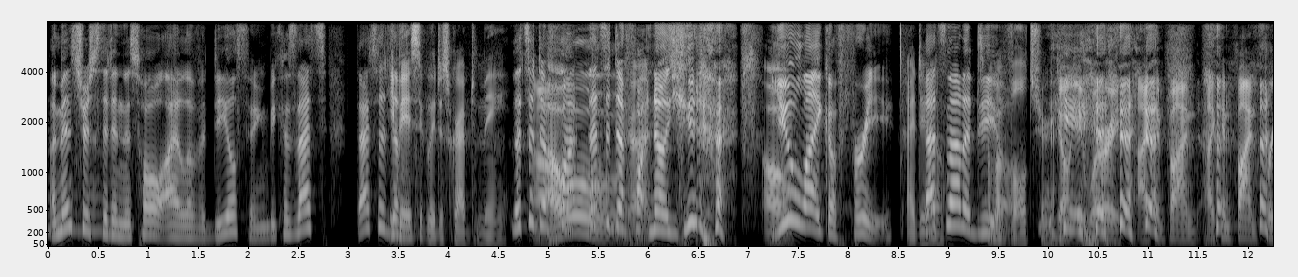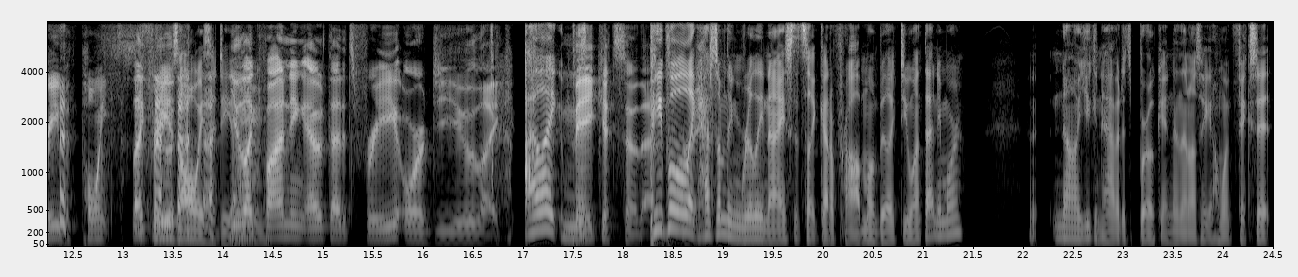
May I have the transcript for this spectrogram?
I'm interested in this whole I love a deal thing because that's that's a He def- basically described me. that's a Oh. that's a defi- okay. no you Oh. you like a free. I do. That's not a deal. I'm a vulture. Don't you worry. I can find I can find free with points. Like Free is always a deal. You like finding out that it's free, or do you like I like make it so that it's people like have something really nice that's like got a problem. I'll be like, "Do you want that anymore?" No, you can have it. It's broken, and then I'll take it home and fix it.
